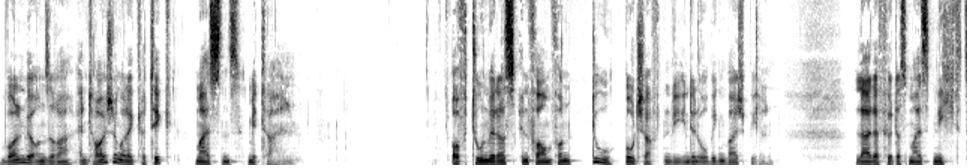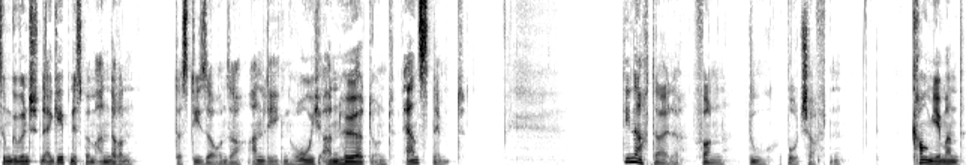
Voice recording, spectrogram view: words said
wollen wir unserer Enttäuschung oder Kritik meistens mitteilen. Oft tun wir das in Form von Du-Botschaften, wie in den obigen Beispielen. Leider führt das meist nicht zum gewünschten Ergebnis beim anderen, dass dieser unser Anliegen ruhig anhört und ernst nimmt. Die Nachteile von Du-Botschaften. Kaum jemand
